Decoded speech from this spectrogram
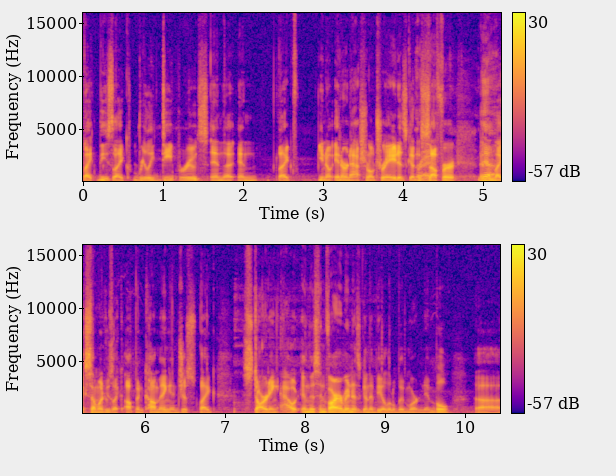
like these like really deep roots in the in like you know international trade is going Right. to suffer, and Yeah. then like someone who's like up and coming and just like starting out in this environment is going to be a little bit more nimble. Uh,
